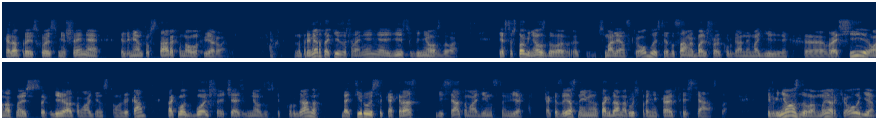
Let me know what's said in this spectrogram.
когда происходит смешение элементов старых и новых верований. Например, такие захоронения есть в Гнездово. Если что, Гнездово э, Смоленской области – это самый большой курганный могильник э, в России, он относится к 9-11 векам. Так вот, большая часть гнездовских курганов датируется как раз 10-11 веком. Как известно, именно тогда на Русь проникает христианство. И в Гнездово мы, археологи,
